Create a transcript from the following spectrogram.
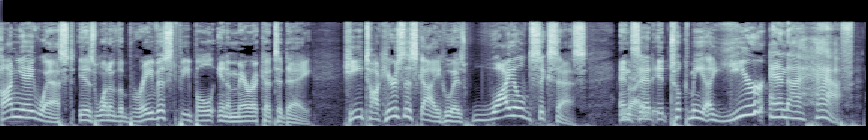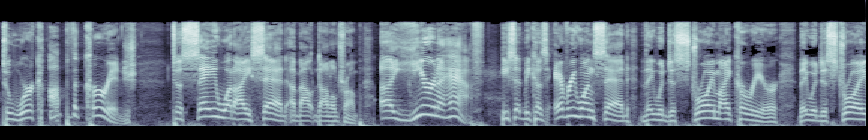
Kanye West is one of the bravest people in America today. He talked. Here's this guy who has wild success and Right. said it took me a year and a half to work up the courage to say what I said about Donald Trump. A year and a half. He said because everyone said they would destroy my career, they would destroy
